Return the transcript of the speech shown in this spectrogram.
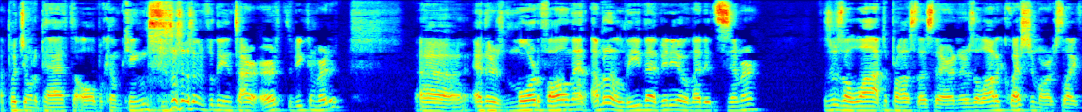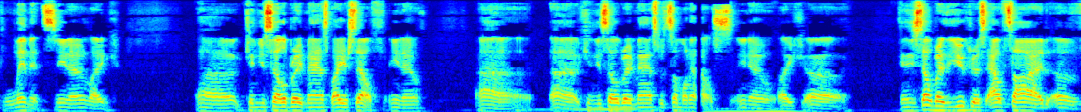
I put you on a path to all become kings for the entire earth to be converted. Uh, and there's more to follow on that. I'm going to leave that video and let it simmer because there's a lot to process there. And there's a lot of question marks like limits, you know, like, uh, can you celebrate Mass by yourself? You know, uh, uh, can you celebrate Mass with someone else? You know, like, uh, can you celebrate the Eucharist outside of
